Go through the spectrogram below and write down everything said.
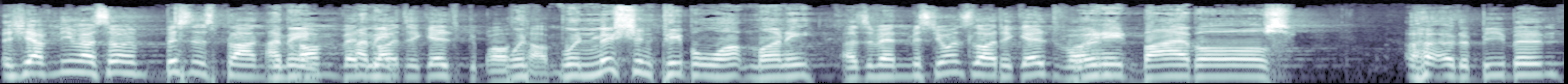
Ich habe niemals so einen Businessplan I mean, bekommen, wenn I mean, Leute Geld gebraucht when, haben. when mission people want money, Also wenn Missionsleute Geld we need Bibles, oder Bibeln,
